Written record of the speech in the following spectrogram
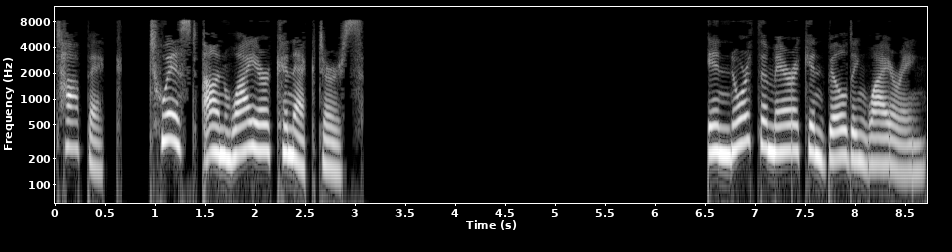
Topic. Twist-on wire connectors In North American building wiring,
